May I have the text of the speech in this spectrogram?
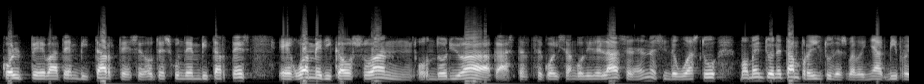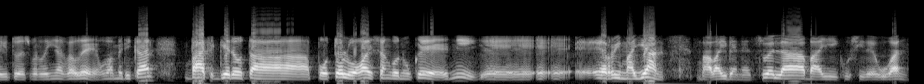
kolpe baten bitartez edo teskunden bitartez Ego Amerika osoan ondorioak aztertzeko izango direla, zeren ezin dugu astu momentu honetan proiektu desberdinak, bi proiektu desberdinak daude Ego Amerikan, bat gero eta potologa izango nuke nik e, e, e, herri mailan ba, bai Venezuela, bai ikusi deguan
